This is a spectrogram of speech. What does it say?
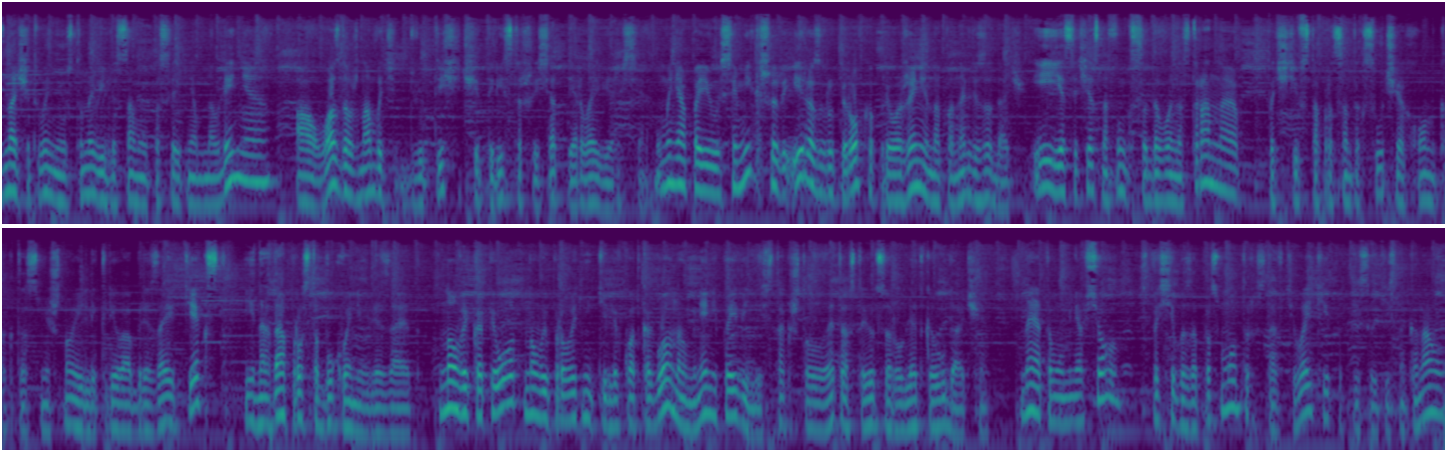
значит вы не установили самое последнее обновление, а у вас должна быть 2461 версия. У меня появился микшер и разгруппировка приложений на панели задач. И если честно, функция довольно странная, почти в 100% случаях он как как-то смешно или криво обрезает текст, и иногда просто буква не влезает. Новый копилот, новый проводник или код главное у меня не появились, так что это остается рулеткой удачи. На этом у меня все. Спасибо за просмотр, ставьте лайки, подписывайтесь на канал.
